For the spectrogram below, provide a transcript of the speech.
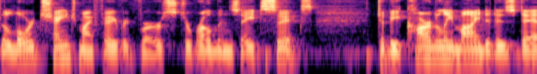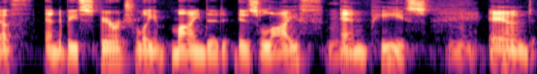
the Lord changed my favorite verse to Romans 8 6. To be carnally minded is death, and to be spiritually minded is life mm. and peace. Mm. And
